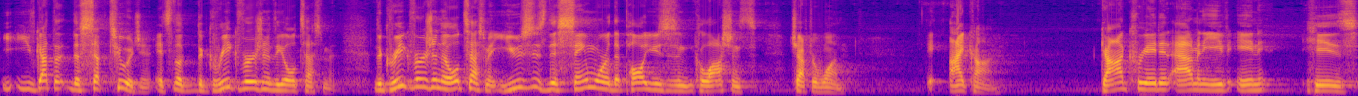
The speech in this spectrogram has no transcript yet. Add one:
you've got the, the Septuagint. It's the, the Greek version of the Old Testament. The Greek version of the Old Testament uses this same word that Paul uses in Colossians chapter 1 icon. God created Adam and Eve in his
